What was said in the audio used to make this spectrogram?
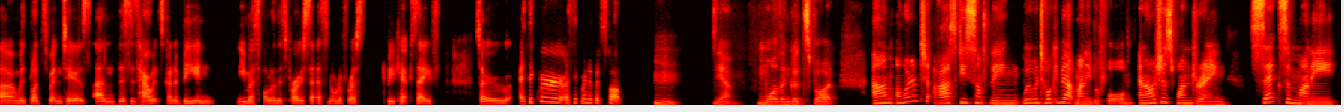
uh, with blood, sweat, and tears, and this is how it's going to be. And you must follow this process in order for us to be kept safe. So I think we're I think we're in a good spot. Mm, yeah, more than good spot. Um, I wanted to ask you something. We were talking about money before, and I was just wondering, sex and money.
